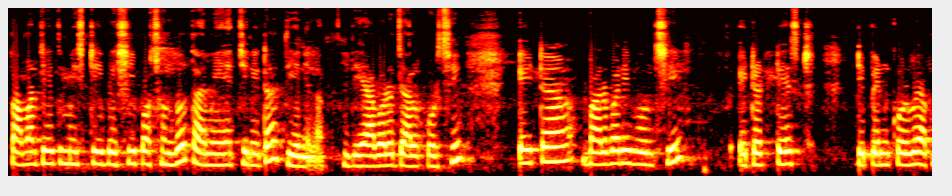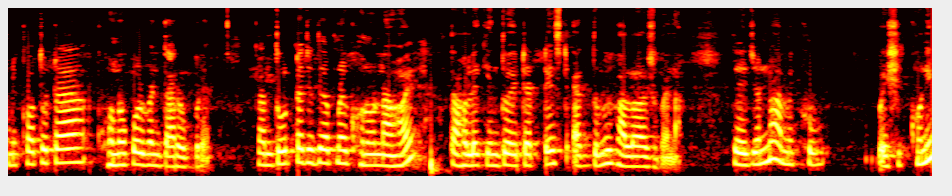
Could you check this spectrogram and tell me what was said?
তো আমার যেহেতু মিষ্টি বেশি পছন্দ, তাই আমি চিনিটা দিয়ে নিলাম। দিয়ে আবারও জাল করছি। এটা বারবারই বলছি, এটার টেস্ট ডিপেন্ড করবে আপনি কতটা ঘন করবেন তার উপরে। কারণ দুধটা যদি আপনার ঘন না হয়, তাহলে কিন্তু এটার টেস্ট একদমই ভালো আসবে না। তো এই জন্য আমি খুব বেশিক্ষণই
